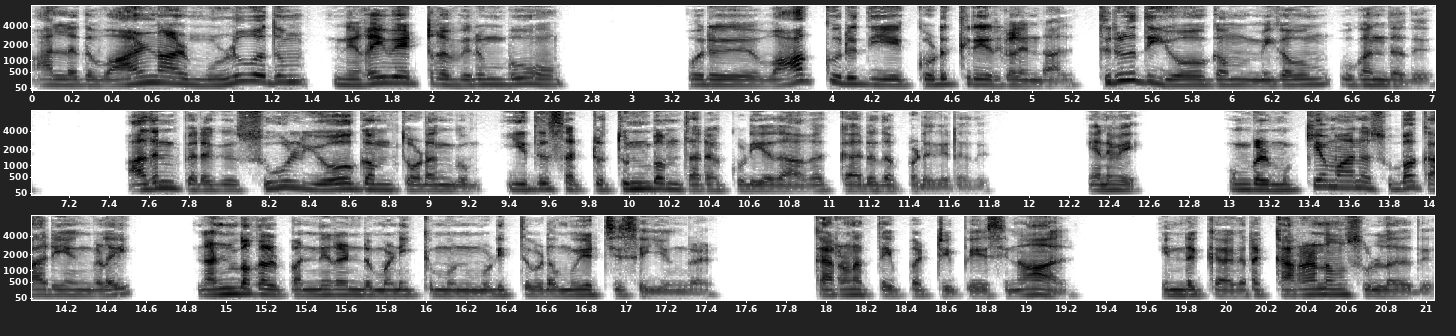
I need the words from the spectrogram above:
அல்லது வாழ்நாள் முழுவதும் நிறைவேற்ற விரும்பும் ஒரு வாக்குறுதியை கொடுக்கிறீர்கள் என்றால் திருதி யோகம் மிகவும் உகந்தது. அதன் பிறகு சூழ் யோகம் தொடங்கும். இது சற்று துன்பம் தரக்கூடியதாக கருதப்படுகிறது. எனவே உங்கள் முக்கியமான சுப காரியங்களை நண்பகல் பன்னிரண்டு மணிக்கு முன் முடித்துவிட முயற்சி செய்யுங்கள். கரணத்தை பற்றி பேசினால் இன்றைக்கு கரணம் சொல்லுது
